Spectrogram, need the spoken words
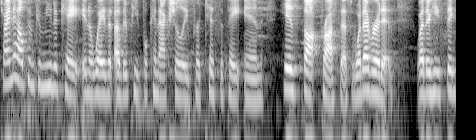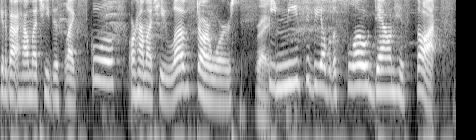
Trying to help him communicate in a way that other people can actually participate in his thought process, whatever it is. Whether he's thinking about how much he dislikes school or how much he loves Star Wars, Right. he needs to be able to slow down his thoughts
